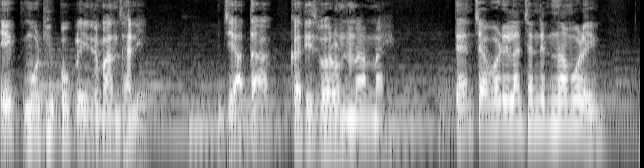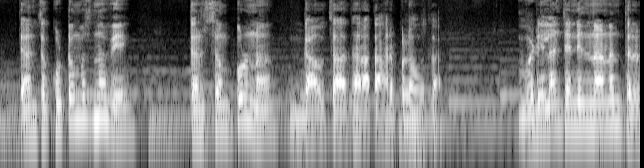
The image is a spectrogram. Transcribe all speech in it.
एक मोठी पोकळी निर्माण झाली जी आता कधीच भरून येणार नाही. त्यांच्या वडिलांच्या निधनामुळे त्यांचं कुटुंबच नव्हे तर संपूर्ण गावचा आधार आता हरपला होता. वडिलांच्या निधनानंतर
